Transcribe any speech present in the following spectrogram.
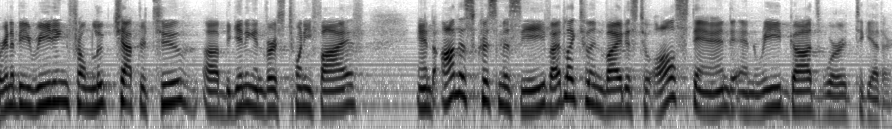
We're going to be reading from Luke chapter 2, uh, beginning in verse 25. And on this Christmas Eve, I'd like to invite us to all stand and read God's word together.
